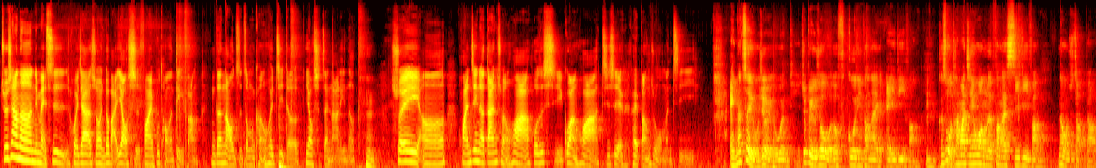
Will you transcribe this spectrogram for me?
就像呢，你每次回家的时候，你都把钥匙放在不同的地方，你的脑子怎么可能会记得钥匙在哪里呢？嗯，所以呃，环境的单纯化或是习惯化，其实也可以帮助我们记忆。哎、那这里我就有一个问题，就比如说我都固定放在一个 A 地方，可是我他妈今天忘了放在 C 地方，那我就找不到了，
